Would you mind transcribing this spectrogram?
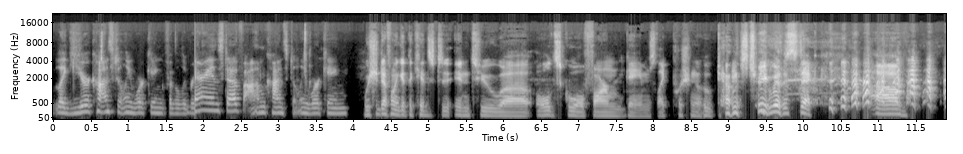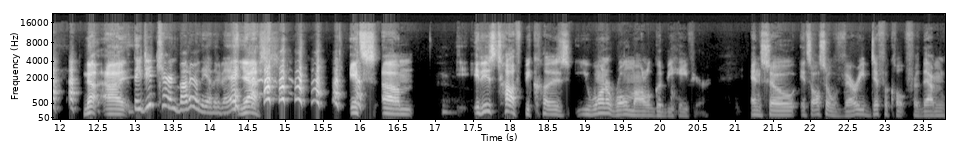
like you're constantly working for the libertarian stuff i'm constantly working We should definitely get the kids to into uh old school farm games like pushing a hoop down the street with a stick. Um, No, uh they did churn butter the other day yes it's um it is tough because you want to role model good behavior and so it's also very difficult for them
